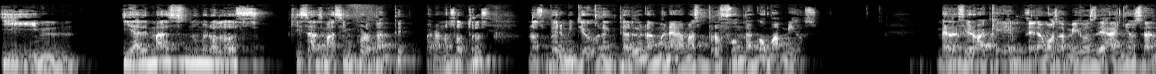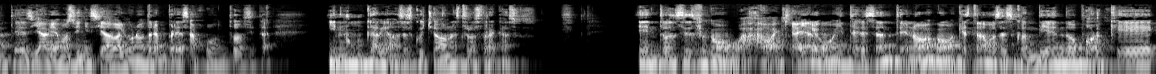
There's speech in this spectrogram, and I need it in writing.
Y, y además, número dos, quizás más importante para nosotros, nos permitió conectar de una manera más profunda como amigos. Me refiero a que éramos amigos de años antes, ya habíamos iniciado alguna otra empresa juntos y tal, y nunca habíamos escuchado nuestros fracasos. Entonces fue como, wow, aquí hay algo muy interesante, ¿no? Como que estábamos escondiendo, por qué.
